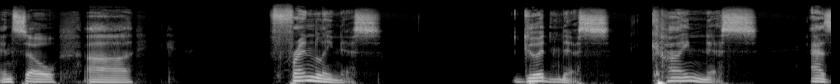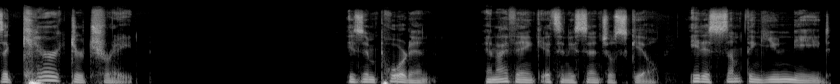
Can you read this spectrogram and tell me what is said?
And so, uh, friendliness, goodness, kindness as a character trait is important, and I think it's an essential skill. It is something you need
